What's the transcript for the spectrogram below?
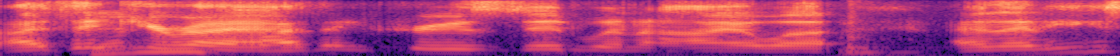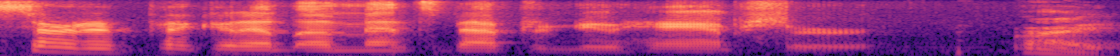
I think Didn't you're he? right. I think Cruz did win Iowa, and then he started picking up momentum after New Hampshire. Right.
